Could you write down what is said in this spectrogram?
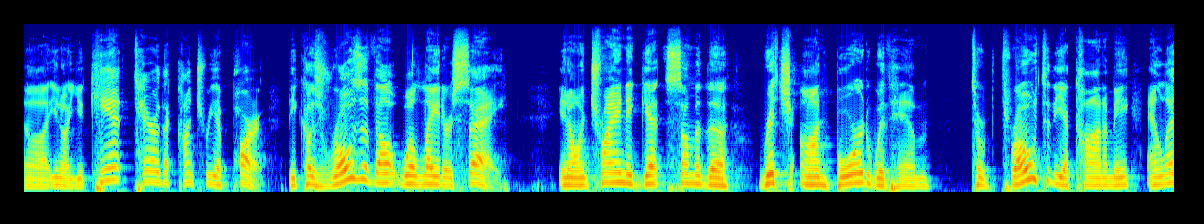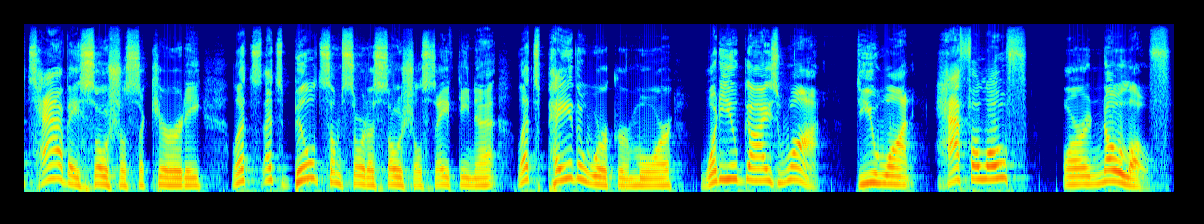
Uh, you know, you can't tear the country apart because Roosevelt will later say, you know, in trying to get some of the rich on board with him to throw to the economy and let's have a social security. Let's, let's build some sort of social safety net. Let's pay the worker more. What do you guys want? Do you want half a loaf or no loaf?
